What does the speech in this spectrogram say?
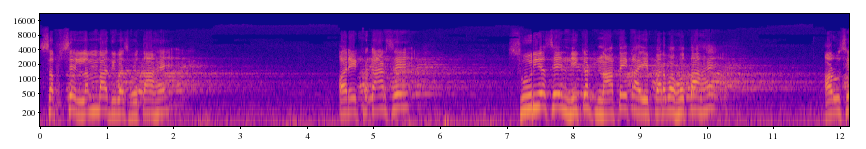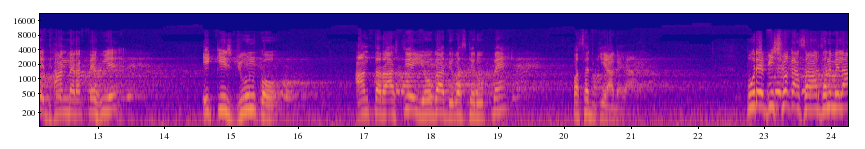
सबसे लंबा दिवस होता है। और एक प्रकार से सूर्य से निकट नाते का ये पर्व होता है और उसे ध्यान में रखते हुए 21 जून को अंतर्राष्ट्रीय योगा दिवस के रूप में पसंद किया गया। पूरे विश्व का समर्थन मिला।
